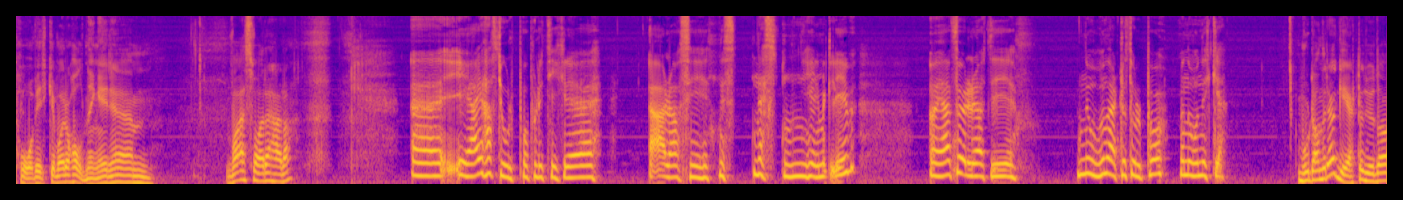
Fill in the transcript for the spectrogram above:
påvirke våre holdninger. Ehm, hva er svaret her, da? Eh, jeg har stolt på politikere jeg la oss si, nesten hele mitt liv. Og jeg føler at de, noen er til å stole på, men noen ikke. Hvordan reagerte du da,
